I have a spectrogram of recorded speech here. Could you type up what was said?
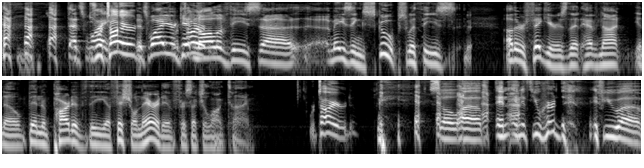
That's He's why. retired. That's why you're getting all of these uh, amazing scoops with these other figures that have not, you know, been a part of the official narrative for such a long time. retired. So uh and and if you heard the, if you uh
